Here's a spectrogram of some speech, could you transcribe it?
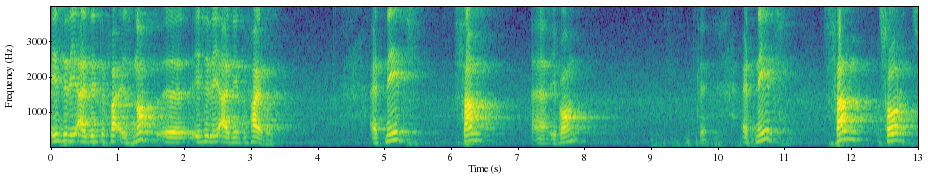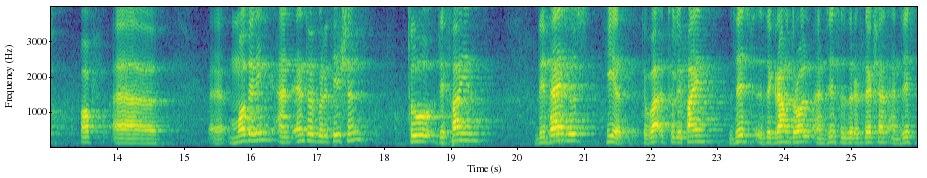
easily identify, is not uh, easily identifiable. It needs some, uh, Yvonne, okay. it needs some sort of uh, uh, modeling and interpretation to define the values here, to, to define this is the ground roll and this is the reflection and this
